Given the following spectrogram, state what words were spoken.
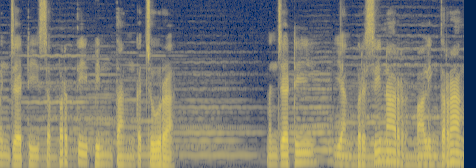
menjadi seperti bintang kejora, menjadi yang bersinar paling terang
